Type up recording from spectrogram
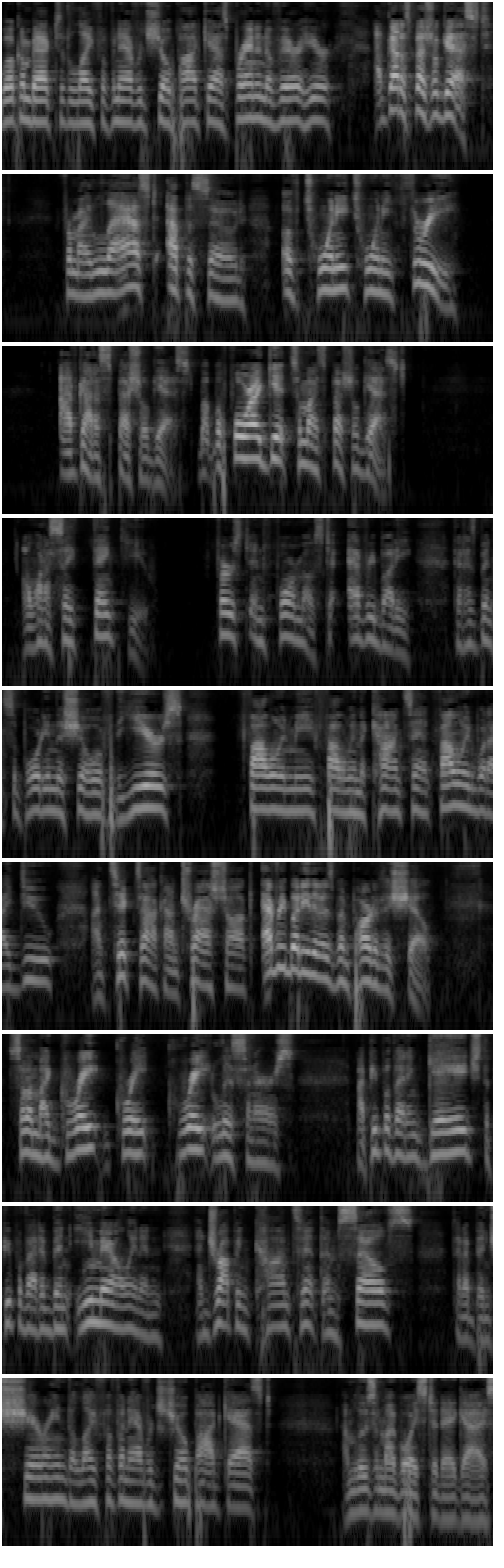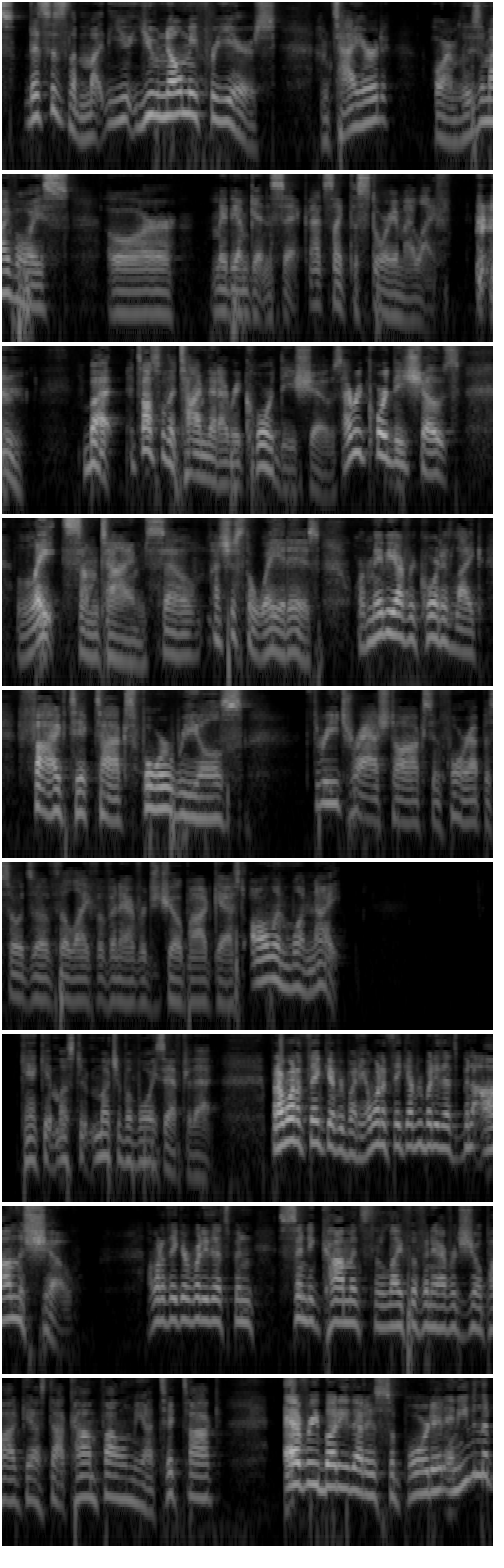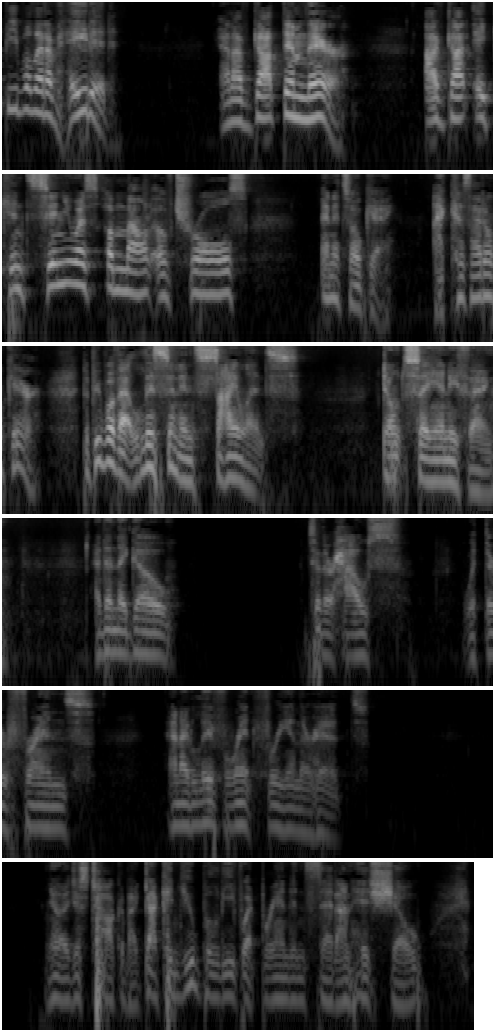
Welcome back to the Life of an Average Joe podcast. Brandon Avera here. I've got a special guest for my last episode of 2023. I've got a special guest. But before I get to my special guest, I want to say thank you, first and foremost, to everybody that has been supporting the show over the years, following me, following the content, following what I do on TikTok, on Trash Talk, everybody that has been part of this show some of my great, great, great listeners, my people that engage, the people that have been emailing and, and dropping content themselves, that have been sharing the Life of an Average Joe podcast. I'm losing my voice today, guys. This is the you you know me for years. I'm tired or I'm losing my voice or maybe I'm getting sick. That's like the story of my life. but it's also the time that I record these shows. I record these shows late sometimes. So that's just the way it is. Or maybe I've recorded like five TikToks, four reels, three trash talks, and four episodes of the Life of an Average Joe podcast all in one night. Can't get much, much of a voice after that. But I want to thank everybody. I want to thank everybody that's been on the show. I want to thank everybody that's been sending comments to the Life of an Average Joe podcast.com. Follow me on TikTok everybody that has supported and even the people that have hated. And I've got them there. I've got a continuous amount of trolls, and it's okay because I, I don't care. The people that listen in silence don't say anything, and then they go to their house with their friends, and I live rent free in their heads. You know, they just talk about, God, can you believe what Brandon said on his show?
